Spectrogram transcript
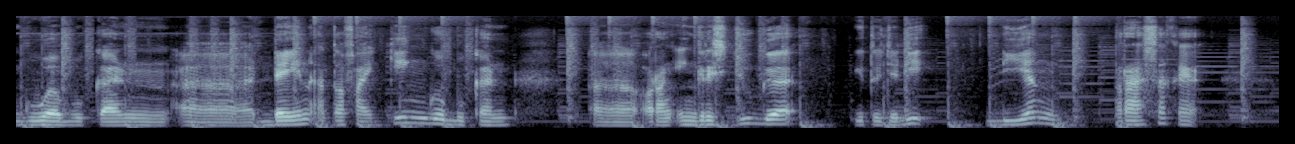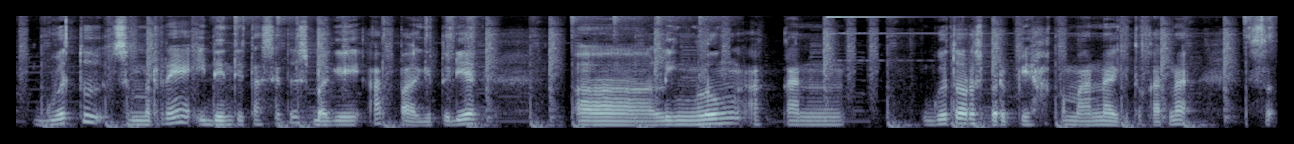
Gue bukan uh, Dane atau Viking gue bukan uh, orang Inggris juga gitu. Jadi dia ngerasa kayak gue tuh sebenarnya identitasnya tuh sebagai apa gitu. Dia uh, linglung akan gue tuh harus berpihak ke mana gitu karena se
